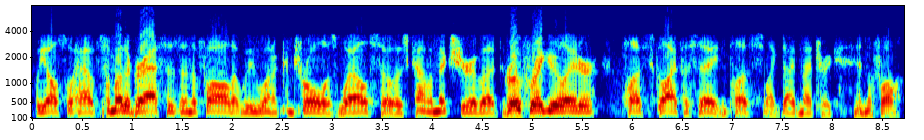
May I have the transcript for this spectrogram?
We also have some other grasses in the fall that we want to control as well. So it's kind of a mixture of a growth regulator plus glyphosate and plus like dimetric in the fall.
